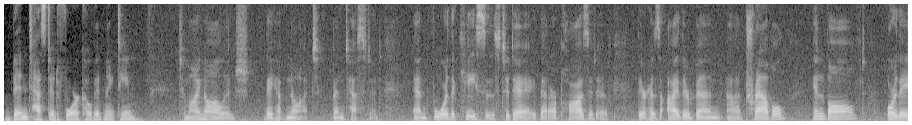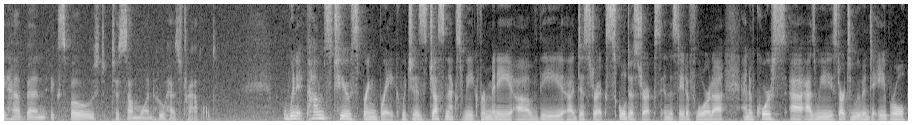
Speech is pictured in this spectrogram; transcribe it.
been tested for COVID 19? To my knowledge, they have not been tested. And for the cases today that are positive, there has either been uh, travel involved or they have been exposed to someone who has traveled. When it comes to spring break, which is just next week for many of the uh, districts, school districts in the state of Florida, and of course, uh, as we start to move into April,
